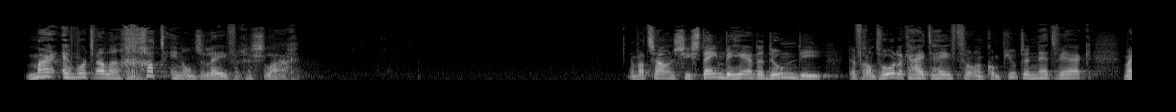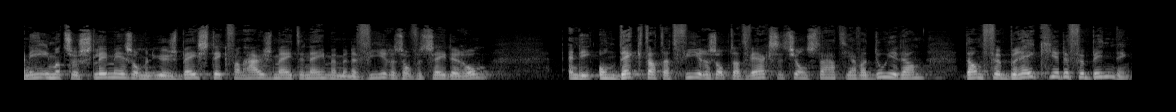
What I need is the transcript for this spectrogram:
maar er wordt wel een gat in ons leven geslagen. En wat zou een systeembeheerder doen die de verantwoordelijkheid heeft voor een computernetwerk, wanneer iemand zo slim is om een USB-stick van huis mee te nemen met een virus of een CD-ROM en die ontdekt dat dat virus op dat werkstation staat, ja, wat doe je dan? Dan verbreek je de verbinding.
